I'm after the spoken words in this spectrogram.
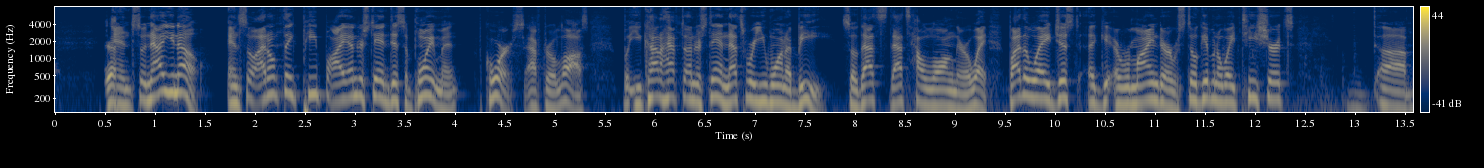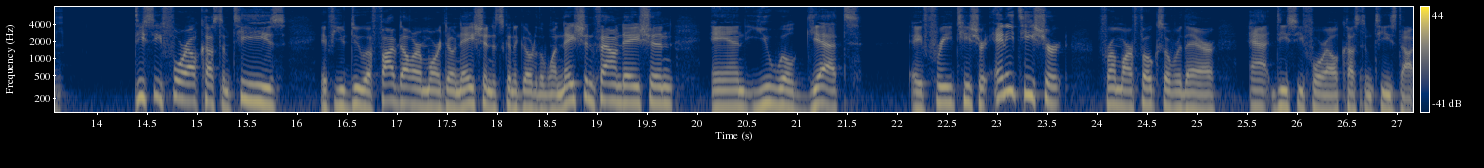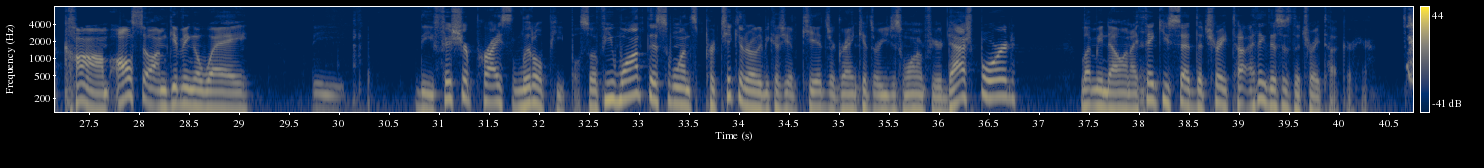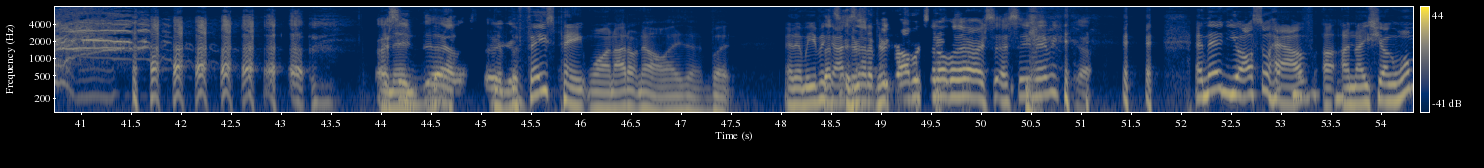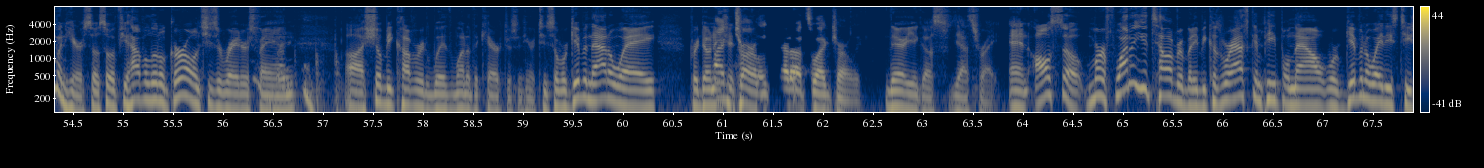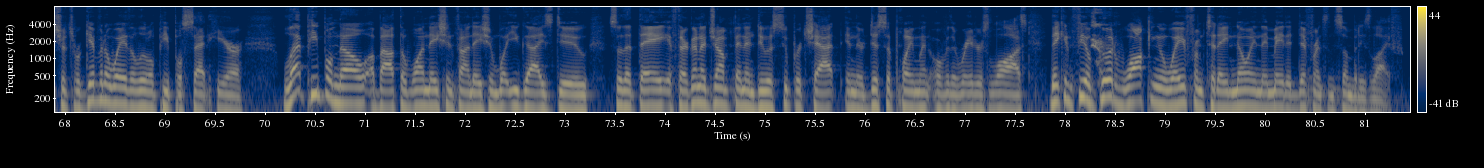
yeah. And so now you know. And so I don't think people, I understand disappointment, of course, after a loss, but you kind of have to understand that's where you want to be. So that's, that's how long they're away. By the way, just a, a reminder, we're still giving away t-shirts, uh, DC4L custom tees. If you do a $5 or more donation, it's going to go to the One Nation Foundation and you will get a free t-shirt, any t-shirt from our folks over there at dc4lcustomtees.com. Also, I'm giving away the the Fisher Price Little People. So if you want this one particularly because you have kids or grandkids or you just want them for your dashboard, let me know. And I think you said the Trey. I think this is the Tre Tucker here. and see, yeah, the, the, the, face paint one, I don't know, I, uh, but and then we even That's, got is that a big Robertson over there? I, I see, maybe. Yeah. and then you also have a, a, nice young woman here. So, so if you have a little girl and she's a Raiders fan, uh, she'll be covered with one of the characters in here too. So we're giving that away for donation. Swag Charlie, shout out Swag Charlie. There you go. That's right. And also, Murph, why don't you tell everybody because we're asking people now. We're giving away these T-shirts. We're giving away the little people set here. Let people know about the One Nation Foundation, what you guys do, so that they, if they're going to jump in and do a super chat in their disappointment over the Raiders' loss, they can feel good walking away from today knowing they made a difference in somebody's life.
